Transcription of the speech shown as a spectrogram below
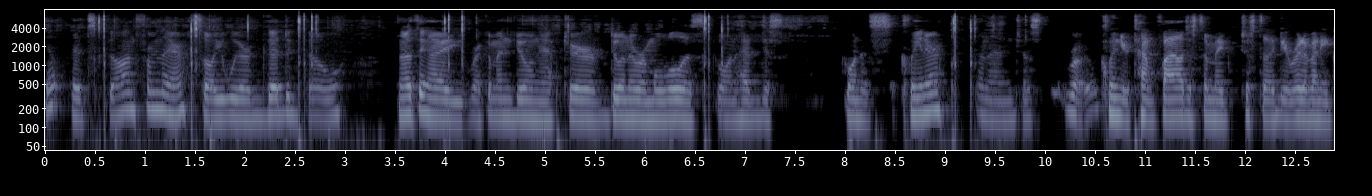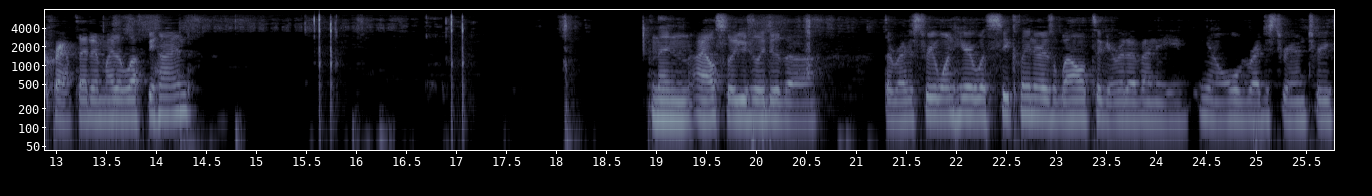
Yep, it's gone from there, so we are good to go Another thing I recommend doing after doing the removal is going ahead and just go into cleaner and then just clean your temp file just to make just to get rid of any crap that it might have left behind. And then I also usually do the the registry one here with CCleaner as well to get rid of any you know old registry entry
